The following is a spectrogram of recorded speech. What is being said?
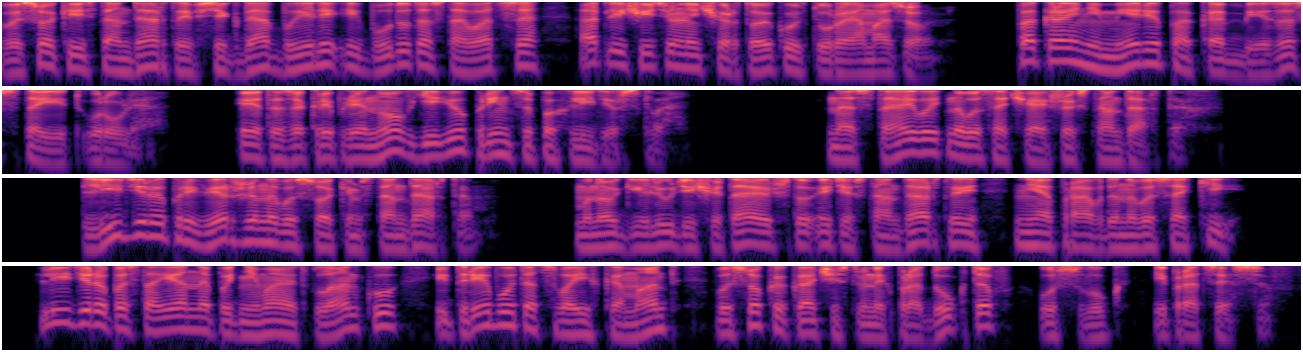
Высокие стандарты всегда были и будут оставаться отличительной чертой культуры Amazon, по крайней мере, пока Безос стоит у руля. Это закреплено в ее принципах лидерства. Настаивать на высочайших стандартах. Лидеры привержены высоким стандартам, Многие люди считают, что эти стандарты неоправданно высоки. Лидеры постоянно поднимают планку и требуют от своих команд высококачественных продуктов, услуг и процессов.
